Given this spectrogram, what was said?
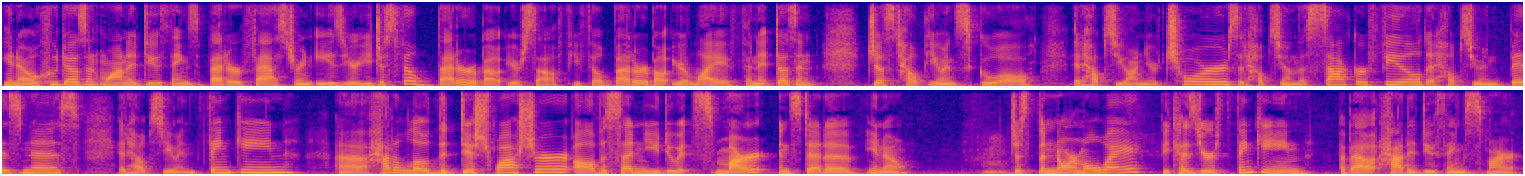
you know, who doesn't want to do things better, faster, and easier? You just feel better about yourself. You feel better about your life. And it doesn't just help you in school, it helps you on your chores, it helps you on the soccer field, it helps you in business, it helps you in thinking. Uh, how to load the dishwasher, all of a sudden you do it smart instead of, you know, mm. just the normal way because you're thinking about how to do things smart.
